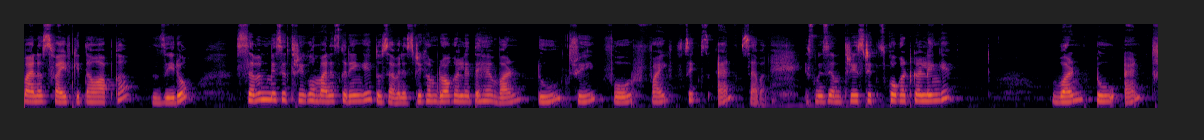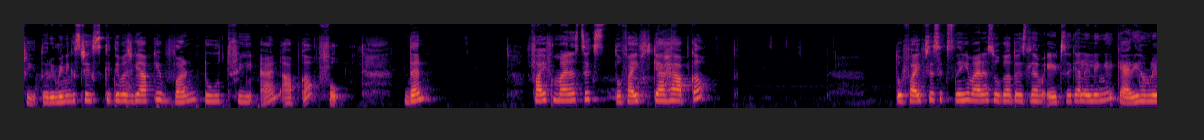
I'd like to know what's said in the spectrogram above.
माइनस फाइव कितना हुआ आपका? ज़ीरो। सेवन में से थ्री को हम माइनस करेंगे तो सेवन स्टिक हम ड्रॉ कर लेते हैं। One, two, three, four, five, six and seven. इसमें से हम थ्री स्टिक्स को कट कर लेंगे। One, two and three. तो रिमेनिंग स्टिक्स कितनी बच गई आपकी? वन, टू, थ्री एंड आपका four. Then five minus six तो फाइव क्या है आपका? तो फाइव से सिक्स नहीं माइनस होगा तो इसलिए हम एट से क्या ले लेंगे? कैरी हम ले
